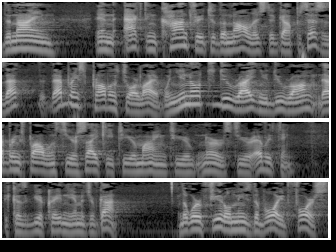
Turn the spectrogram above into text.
denying and acting contrary to the knowledge that God possesses. That, that brings problems to our life. When you know to do right and you do wrong, that brings problems to your psyche, to your mind, to your nerves, to your everything, because you're creating the image of God. The word futile means devoid, force,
